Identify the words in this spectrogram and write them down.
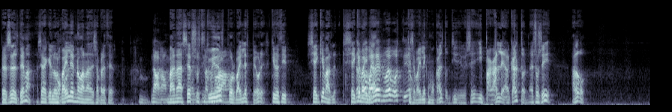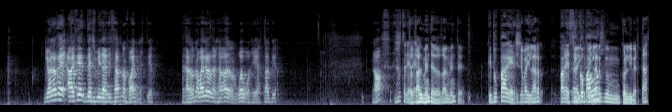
Pero ese es el tema. O sea, que los Ojo. bailes no van a desaparecer. No, no. Van a ser sustituidos por bailes peores. Quiero decir, si hay que, si hay No, que no, bailar, bailes nuevos, tío. que se baile como Carlton, tío, yo qué sé. Y pagarle al Carlton, eso sí. Algo. Yo creo que hay que desviralizar los bailes, tío. Que cada uno baile lo que salga de los huevos y ya está, tío. ¿No? Eso estaría bien. Totalmente, totalmente. Que tú Hay pagues, que bailar. pagues hay cinco que bailar pavos. con, con libertad.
